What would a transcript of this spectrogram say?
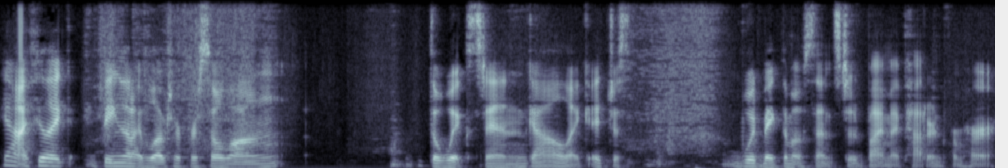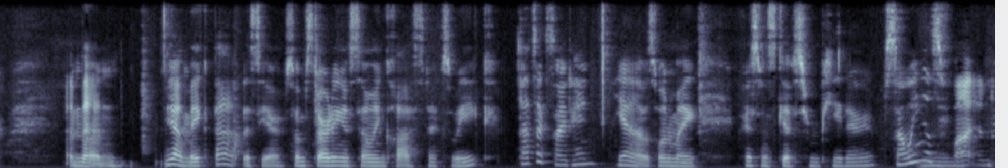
yeah, I feel like being that I've loved her for so long, the Wiksten gal, like it just would make the most sense to buy my pattern from her. And then, yeah, make that this year. So I'm starting a sewing class next week. That's exciting. Yeah, it was one of my Christmas gifts from Peter. Sewing is Mm. fun.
